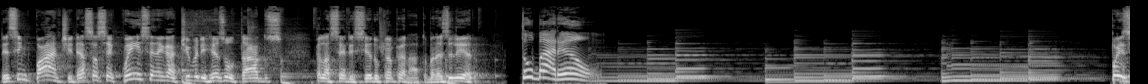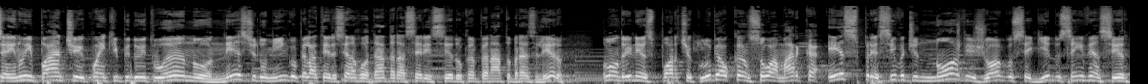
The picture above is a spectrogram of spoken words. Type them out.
desse empate, dessa sequência negativa de resultados pela Série C do Campeonato Brasileiro. Tubarão Pois é, e no empate com a equipe do Ituano, neste domingo, pela terceira rodada da Série C do Campeonato Brasileiro, o Londrina Esporte Clube alcançou a marca expressiva de nove jogos seguidos sem vencer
